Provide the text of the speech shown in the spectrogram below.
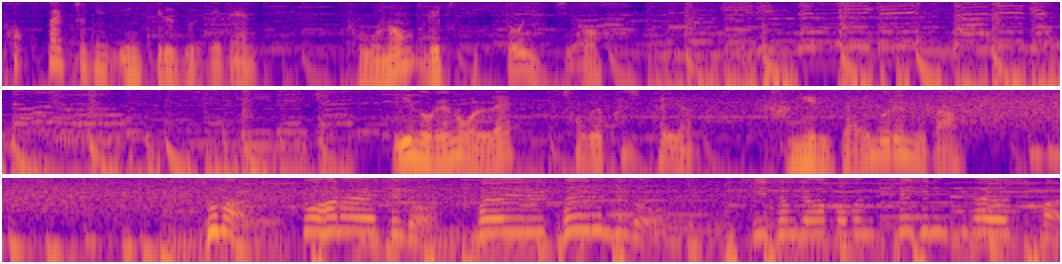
폭발적인 인기를 누리게 된 분홍 립스틱도 있지요. 이 노래는 원래 1988년 강혜리자의 노래입니다. 주말 또 하나의 즐거움 토요일 토요일은 즐거움 시청자가 뽑은 최신 인기 가요 18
